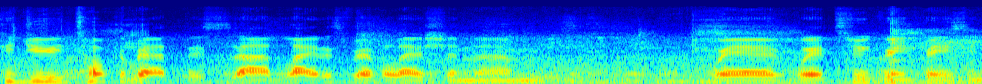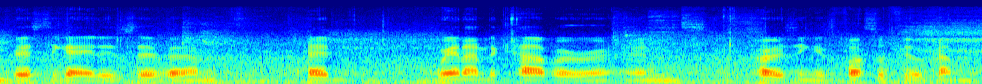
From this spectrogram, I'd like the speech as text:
could you talk about this uh, latest revelation, um, where where two Greenpeace investigators have um, had went undercover and posing as fossil fuel companies?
